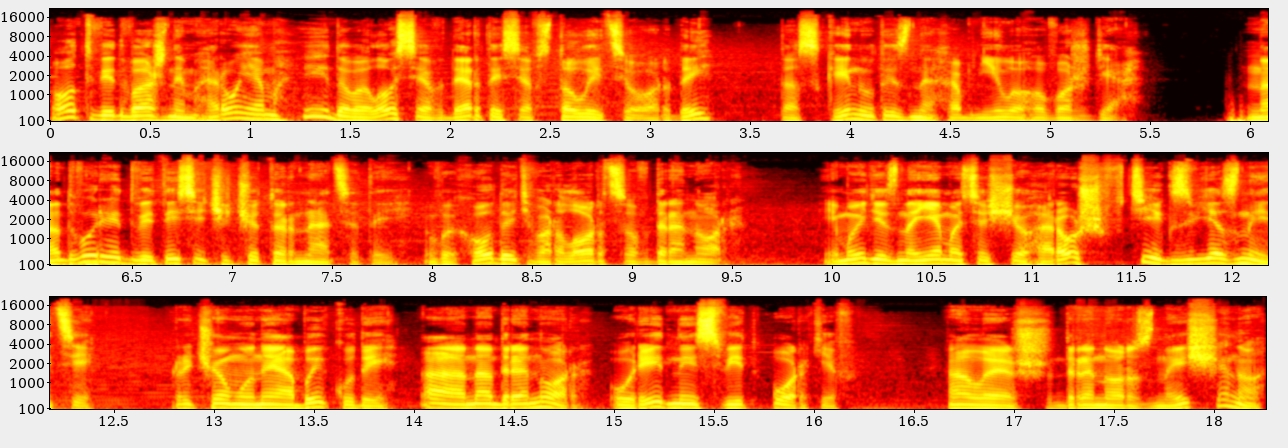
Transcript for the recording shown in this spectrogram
От відважним героям і довелося вдертися в столицю Орди та скинути знахабнілого вождя. На дворі 2014-й виходить Warlords of Draenor. І ми дізнаємося, що Гарош втік з в'язниці, причому не аби куди, а на Дренор, у рідний світ орків. Але ж Дренор знищено.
